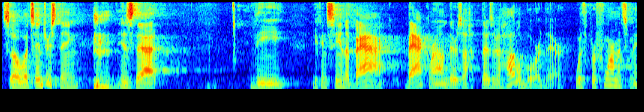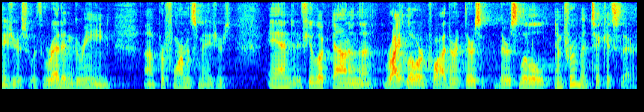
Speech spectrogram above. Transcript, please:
So what's interesting is that the you can see in the back background there's a there's a huddle board there with performance measures with red and green uh, performance measures. And if you look down in the right lower quadrant, there's there's little improvement tickets there.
